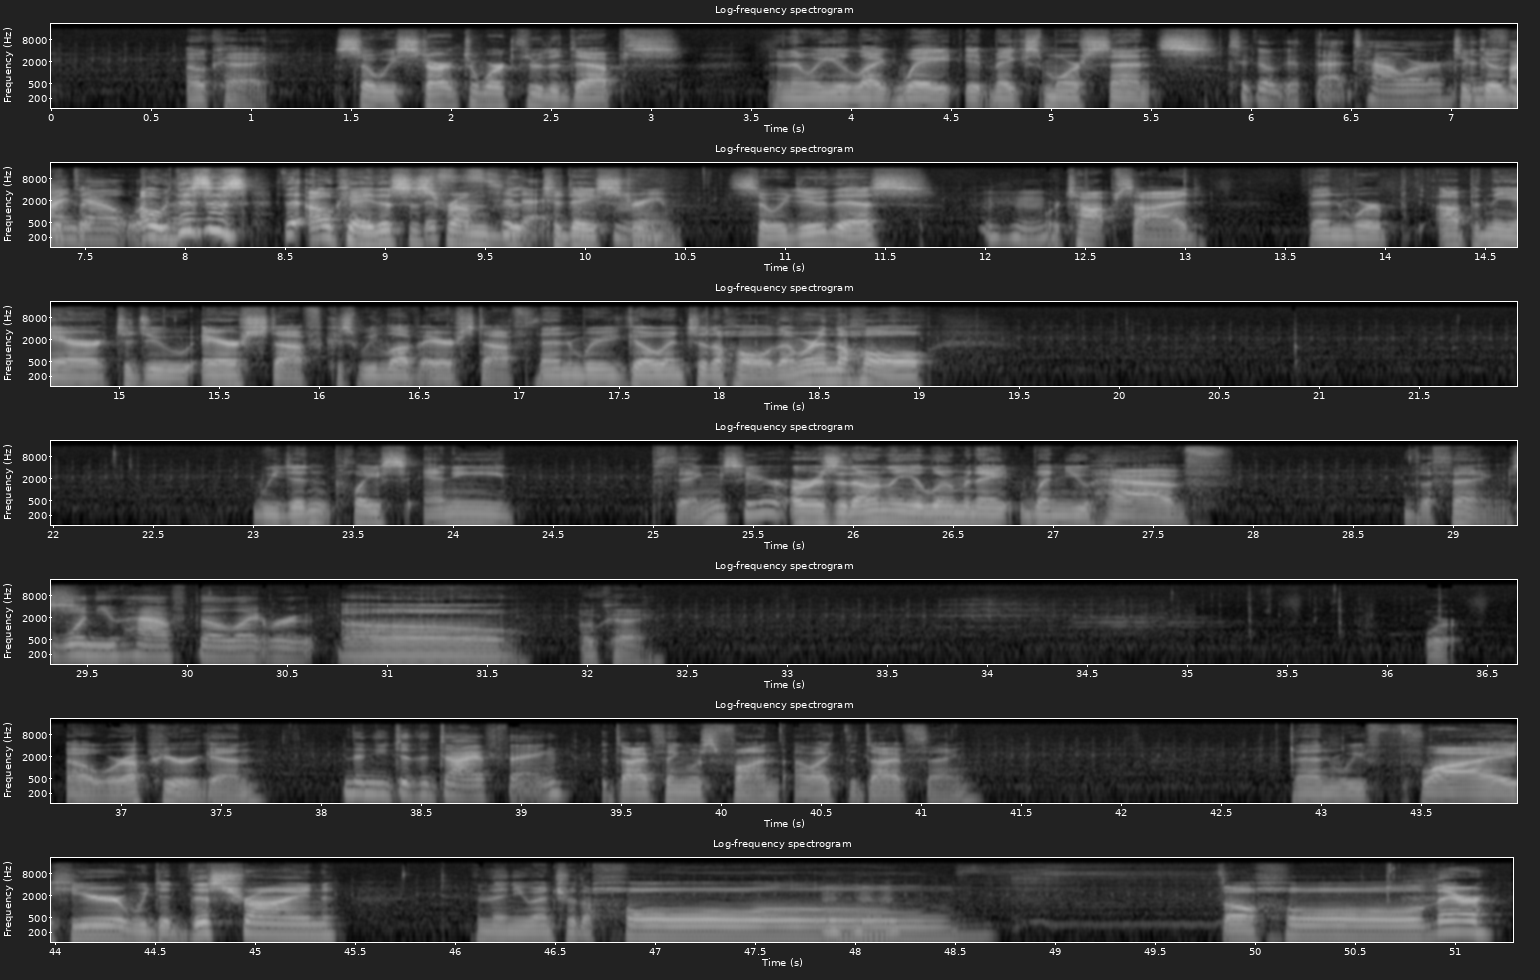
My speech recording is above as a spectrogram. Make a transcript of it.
okay. So we start to work through the depths, and then we like wait. It makes more sense to go get that tower to and go find the. out. Where oh, the- this is th- okay. This is This from is the, today. Mm-hmm. today's stream. So we do this. We're topside. Then we're up in the air to do air stuff because we love air stuff. Then we go into the hole. Then we're in the hole. We didn't place any things here, or is it only illuminate when you have the things? when you have the light root. Oh, okay. We're oh, we're up here again. Then you did the dive thing. The dive thing was fun. I like the dive thing. Then we fly here. We did this shrine, and then you enter the hole. Mm-hmm. The hole there.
